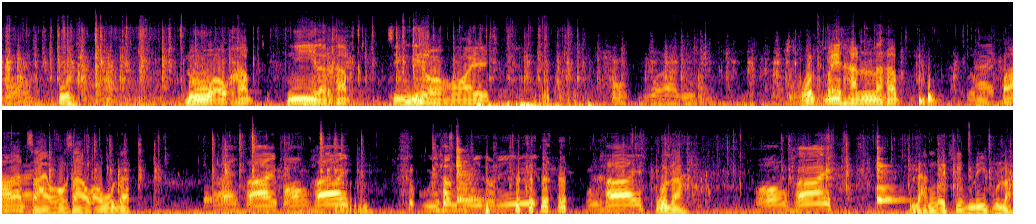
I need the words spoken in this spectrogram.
โอ้ยปุ่นดูเอาครับ นี่แหละครับ สิ่งที่รอคอยโอ้ยว่าดู กดไม่ทันนะครับป้าดสายเอาสาวเอาอาวุธนะทายทายฟองทายกูยังมีตัวนี้มึงทายพูดล่ะฟองทายดังเลยคลิปนี้พูดล่ะ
